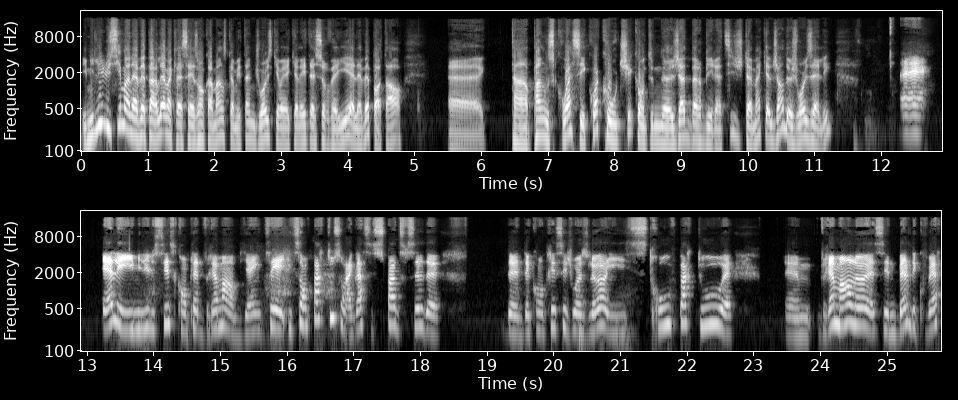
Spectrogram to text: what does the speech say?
Émilie Lucier m'en avait parlé avant que la saison commence comme étant une joueuse qui, qui allait être surveillée. Elle n'avait pas tort. Euh, T'en penses quoi? C'est quoi coacher contre une Jade Barbirati, justement? Quel genre de joueuse elle est? Euh, elle et Émilie Lucier se complètent vraiment bien. ils sont partout sur la glace. C'est super difficile de, de, contrer ces joueuses-là. Ils se trouvent partout. Euh, euh, vraiment, là, c'est une belle découverte.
